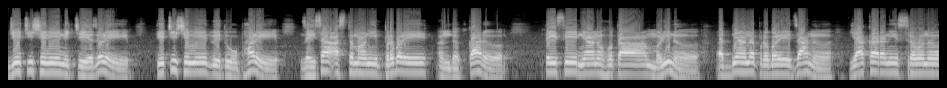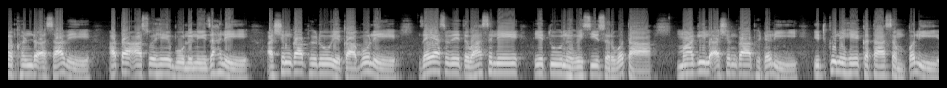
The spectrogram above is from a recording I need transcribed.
जेची शने निश्चय जळे तेची शने द्वैत फाळे जैसा अस्तमानी प्रबळे अंधकार. तैसे ज्ञान होता मळीन अज्ञान प्रबळे जाण या कारणे श्रवण अखंड असावे. आता असो हे बोलणे झाले आशंका फेडू एका बोले जयासवेत भासले ते तू नव्हेसी सर्वता मागील आशंका फिटली इतकून हे कथा संपली.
